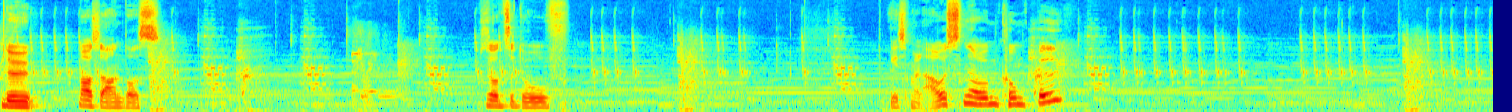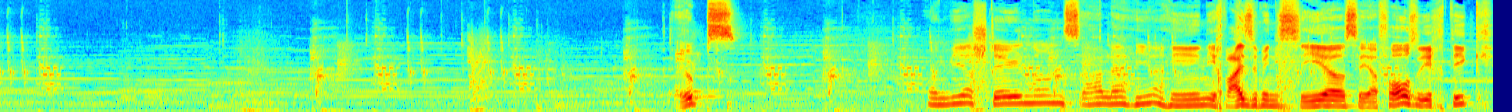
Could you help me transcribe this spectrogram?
Nö, was anders. So zu doof. Gehst mal außen herum, Kumpel. Ups. Und wir stellen uns alle hier hin. Ich weiß, ich bin sehr, sehr vorsichtig.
